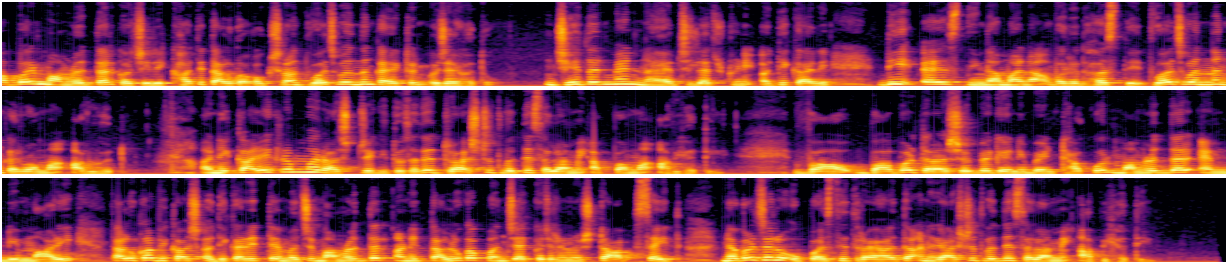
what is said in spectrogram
બાબર મામલતદાર કચેરી ખાતે તાલુકા કક્ષાનો ધ્વજવંદન કાર્યક્રમ યોજાયો હતો. જે દરમિયાન નાયબ જિલ્લા ચૂંટણી અધિકારી ડીએસ નીનામાના વરદ હસ્તે ધ્વજવંદન કરવામાં આવ્યું હતું અને કાર્યક્રમમાં રાષ્ટ્રીય ગીતો સાથે રાષ્ટ્રધ્વજને સલામી આપવામાં આવી હતી. વાવ, બાબર ધારાસભ્ય ગેનીબેન ઠાકોર, મામલતદાર એમડી માળી, તાલુકા વિકાસ અધિકારી તેમજ મામલતદાર અને તાલુકા પંચાયત કચેરીનો સ્ટાફ સહિત નગરજનો ઉપસ્થિત રહ્યા હતા અને રાષ્ટ્રધ્વજને સલામી આપી હતી.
